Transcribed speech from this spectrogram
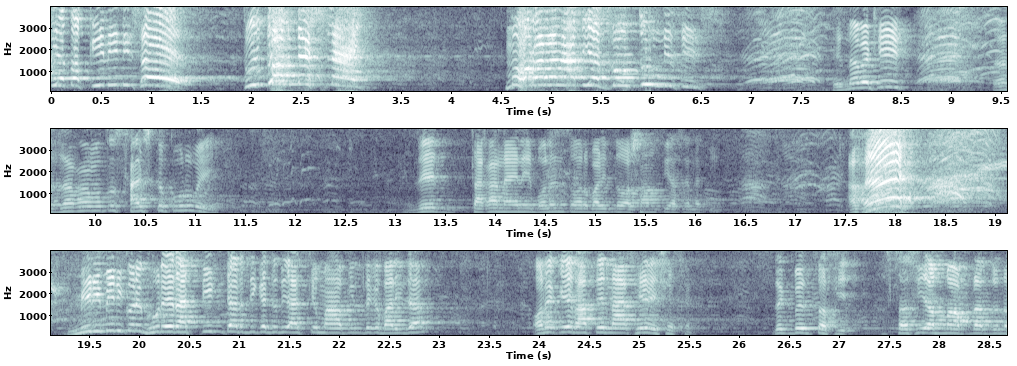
দিয়ে তো কিনি নিছে তুই তো আর নেস নাই মোহরানা না দিয়ে যৌতুক নিছিস ঠিক না বে ঠিক? তার জামা মতো সাইজ তো করবেই। যে টাকা নেয়নি, বলেন তো বাড়িতে অশান্তি আছে নাকি? আছে? মিরিমিরি করে ঘুরে রাত তিনটার দিকে যদি আজকে মাহফিল থেকে বাড়ি যান, অনেকে রাতে না খেয়ে এসেছেন। দেখবেন চাষি চাষি আম্মা আপনার জন্য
